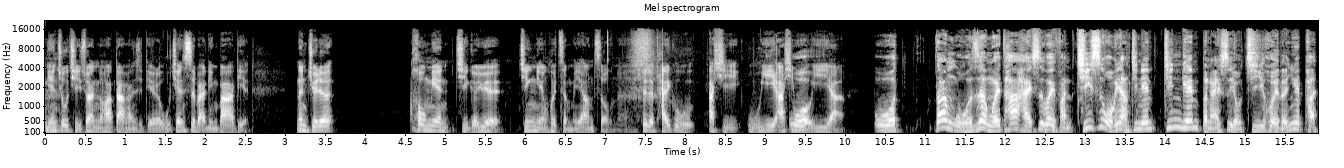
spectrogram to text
年初起算的话，大盘是跌了五千四百零八点。那你觉得后面几个月今年会怎么样走呢？这个台股阿喜五一阿喜五一啊，我但我认为它还是会反。其实我跟你讲，今天今天本来是有机会的，因为盘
